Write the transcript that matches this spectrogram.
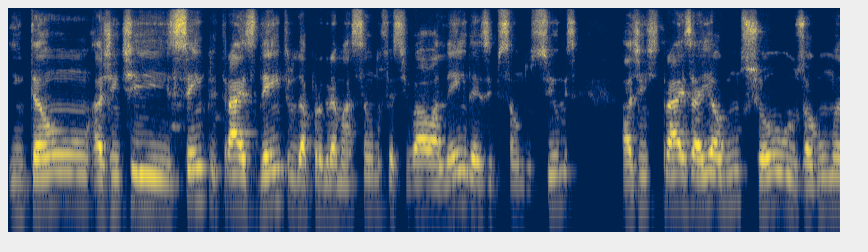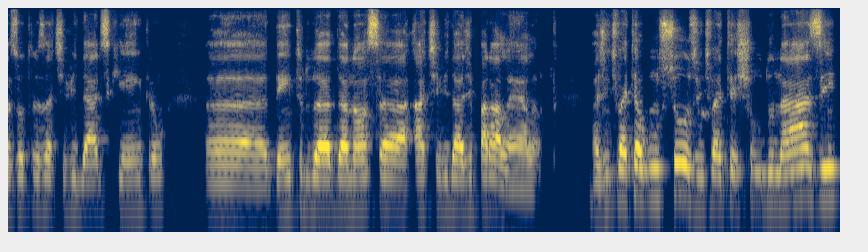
Então, a gente sempre traz dentro da programação do festival, além da exibição dos filmes, a gente traz aí alguns shows, algumas outras atividades que entram uh, dentro da, da, nossa atividade paralela. A gente vai ter alguns shows, a gente vai ter show do Nazi,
